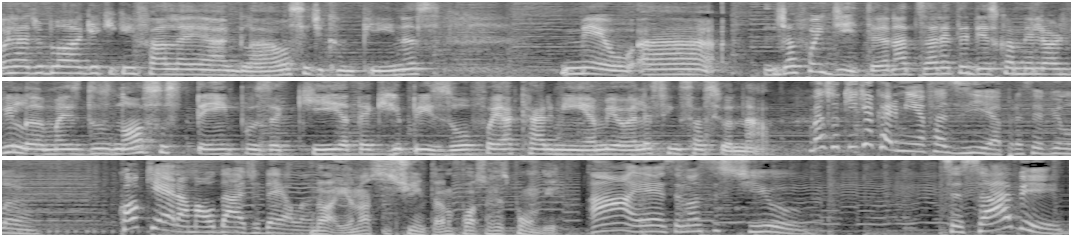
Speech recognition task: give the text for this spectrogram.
Oi, Rádio Blog, aqui quem fala é a Glaucia de Campinas. Meu, a... já foi dita, a Nazaré Tedesco é a melhor vilã, mas dos nossos tempos aqui, até que reprisou, foi a Carminha. Meu, ela é sensacional. Mas o que, que a Carminha fazia pra ser vilã? Qual que era a maldade dela? Não, eu não assisti, então eu não posso responder. Ah, é, você não assistiu. Você sabe?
